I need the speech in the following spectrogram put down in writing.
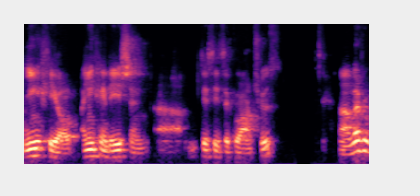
inhale, inhalation. Um, this is the ground truth. very,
